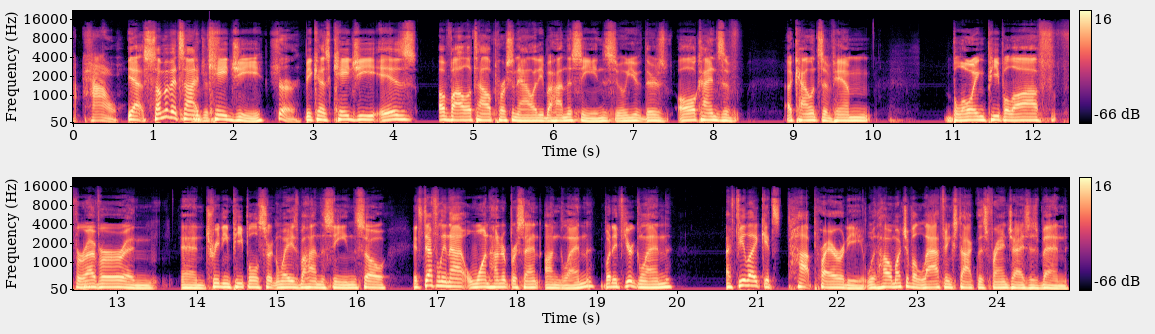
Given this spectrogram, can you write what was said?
H- how? Yeah, some of it's on KG. Sure. Because KG is a volatile personality behind the scenes. So you, there's all kinds of accounts of him blowing people off forever and and treating people certain ways behind the scenes. So it's definitely not 100% on Glenn, but if you're Glenn, I feel like it's top priority with how much of a laughing stock this franchise has been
